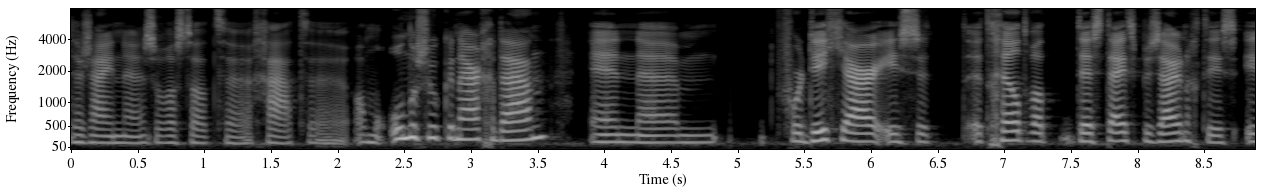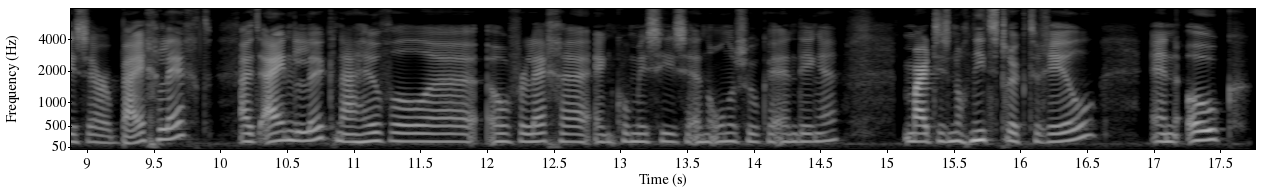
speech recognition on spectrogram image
Er zijn, uh, zoals dat uh, gaat, allemaal onderzoeken naar gedaan. En um, voor dit jaar is het, het geld wat destijds bezuinigd is, is er bijgelegd. Uiteindelijk, na heel veel overleggen en commissies en onderzoeken en dingen. Maar het is nog niet structureel. En ook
